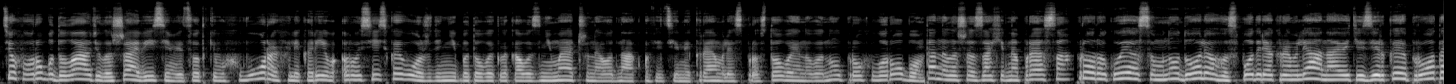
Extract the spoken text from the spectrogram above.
Цю хворобу долають лише 8% хворих. Лікарів російської вожді, нібито викликав з Німеччини. Однак офіційний Кремль спростовує новину про хворобу. Та не лише західна преса пророкує сумну долю господаря Кремля. Навіть зірки проти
